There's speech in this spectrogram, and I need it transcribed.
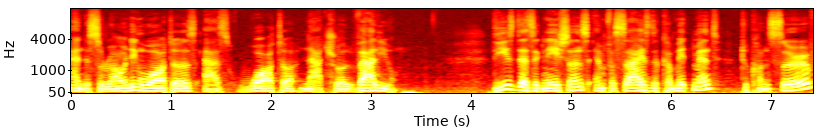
and the surrounding waters as water natural value. These designations emphasize the commitment to conserve,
